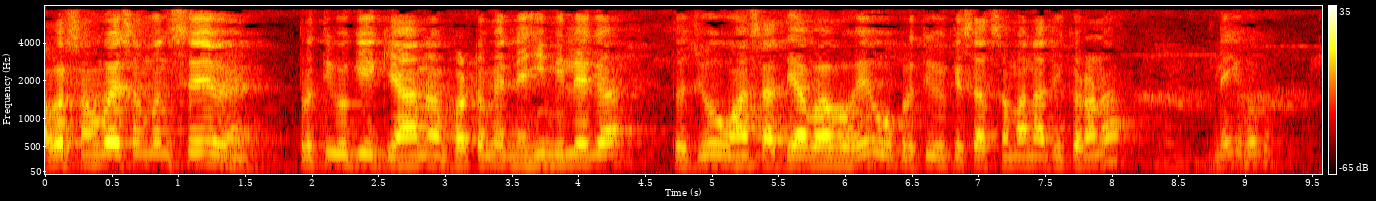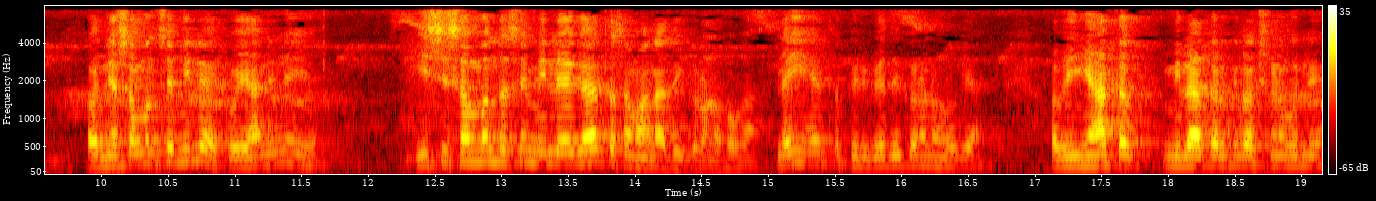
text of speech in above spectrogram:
अगर समवाय संबंध से प्रतियोगी ज्ञान घट में नहीं मिलेगा तो जो वहाँ साध्याभाव है, वो प्रतियोगी के साथ समानाधिकरण नहीं होगा। अन्य संबंध से मिले, कोई हानि नहीं है। इसी संबंध से मिलेगा तो समानाधिकरण होगा। नहीं है तो फिर वेदिकरण हो गया। अभी यहाँ तक मिलाकर के लक्षण बोलिए।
